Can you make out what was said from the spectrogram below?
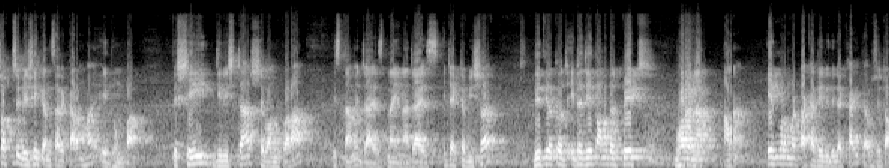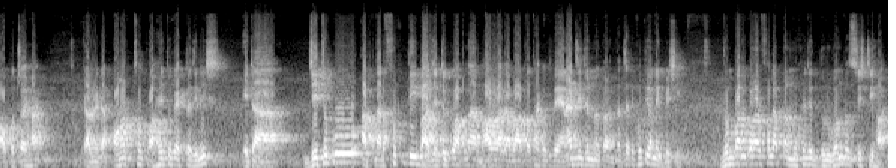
সবচেয়ে বেশি ক্যান্সারের কারণ হয় এই ধূমপান। তো সেই জিনিসটা সেবন করা ইসলামে জায়েজ, নাই না, জায়েজ। এটা একটা বিষয়। দ্বিতীয়ত, এটা যেহেতু আমাদের পেট ভরে না, আমরা এরপর আমরা টাকা দিয়ে যদি এটা খাই, তাহলে সেটা অপচয় হয়। কারণ এটা অনর্থক, অহেতুক একটা জিনিস। এটা যেটুকু আপনার ফুর্তি বা যেটুকু আপনার ভালো লাগা বা তথাকথিত এনার্জির জন্য করেন, তার চাইতে ক্ষতি অনেক বেশি। ধূমপান করার ফলে আপনার মুখে যে দুর্গন্ধ সৃষ্টি হয়,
